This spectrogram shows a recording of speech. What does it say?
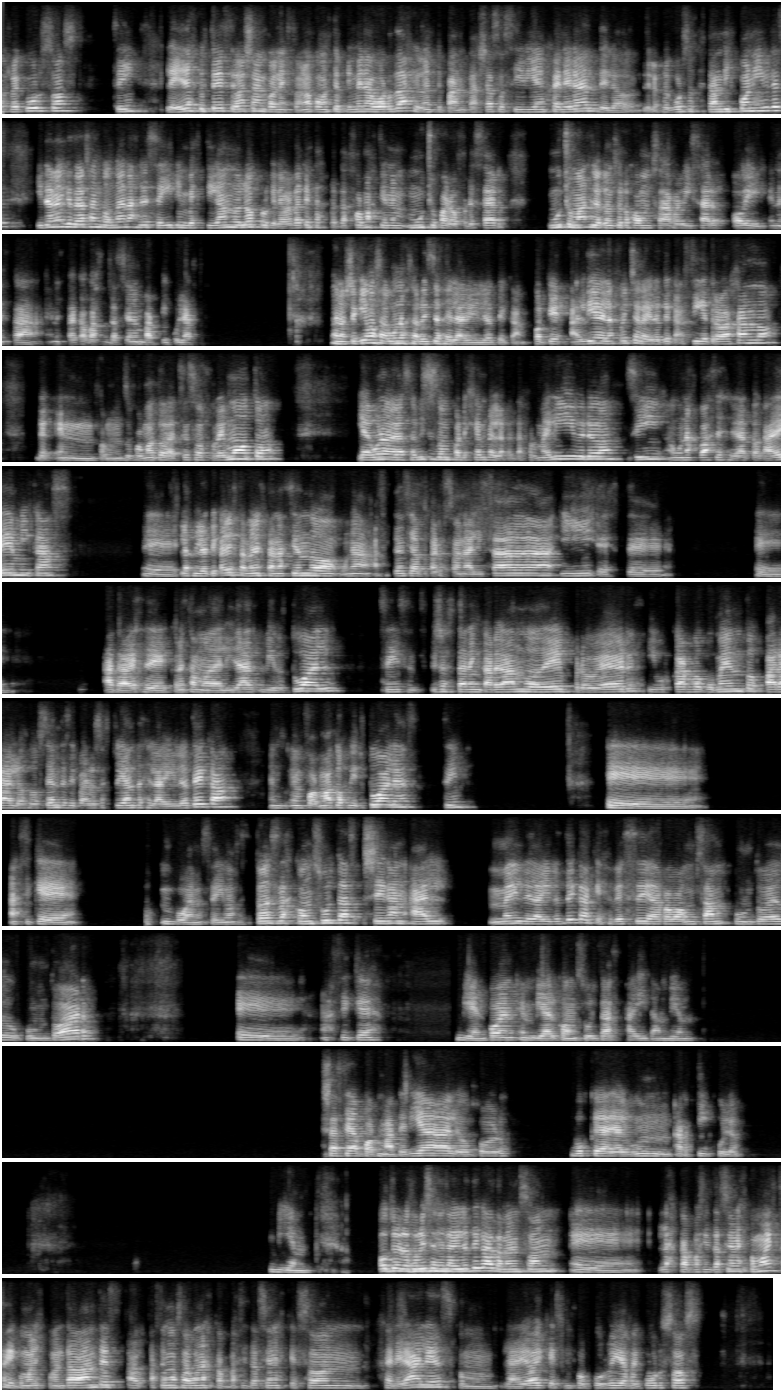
recursos, ¿sí? La idea es que ustedes se vayan con esto, ¿no? Con este primer abordaje, con este pantallazo así bien general de, los recursos que están disponibles, y también que se vayan con ganas de seguir investigándolos, porque la verdad que estas plataformas tienen mucho para ofrecer, mucho más de lo que nosotros vamos a revisar hoy en esta capacitación en particular. Bueno, chequemos algunos servicios de la biblioteca, porque al día de la fecha la biblioteca sigue trabajando en, su formato de acceso remoto, y algunos de los servicios son, por ejemplo, la plataforma de libro, ¿sí? algunas bases de datos académicas. Eh, los bibliotecarios también están haciendo una asistencia personalizada y este, eh, a través de, con esta modalidad virtual, ellos se están encargando de proveer y buscar documentos para los docentes y para los estudiantes de la biblioteca en, formatos virtuales, ¿sí? Eh, así que, bueno, seguimos. Todas esas consultas llegan al mail de la biblioteca, que es bc.umsam.edu.ar. Eh, así que, bien, pueden enviar consultas ahí también. Ya sea por material o por búsqueda de algún artículo. Bien. Otro de los servicios de la biblioteca también son eh, las capacitaciones como esta, que como les comentaba antes, hacemos algunas capacitaciones que son generales, como la de hoy, que es un popurrí de recursos,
